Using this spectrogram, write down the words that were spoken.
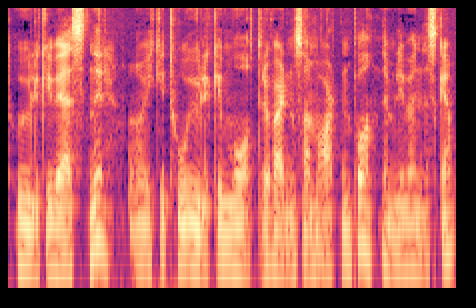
to ulike vesener, og ikke to ulike måter å være den samme arten på, nemlig mennesket.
